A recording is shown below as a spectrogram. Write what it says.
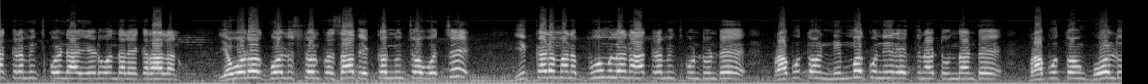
ఆక్రమించుకోండి ఆ ఏడు వందల ఎకరాలను. ఎవడో గోల్డ్ స్టోన్ ప్రసాద్ ఎక్కడి నుంచో వచ్చి ఇక్కడ మన భూములను ఆక్రమించుకుంటుంటే ప్రభుత్వం నిమ్మకు నీరెత్తినట్టు ఉందంటే ప్రభుత్వం గోల్డ్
